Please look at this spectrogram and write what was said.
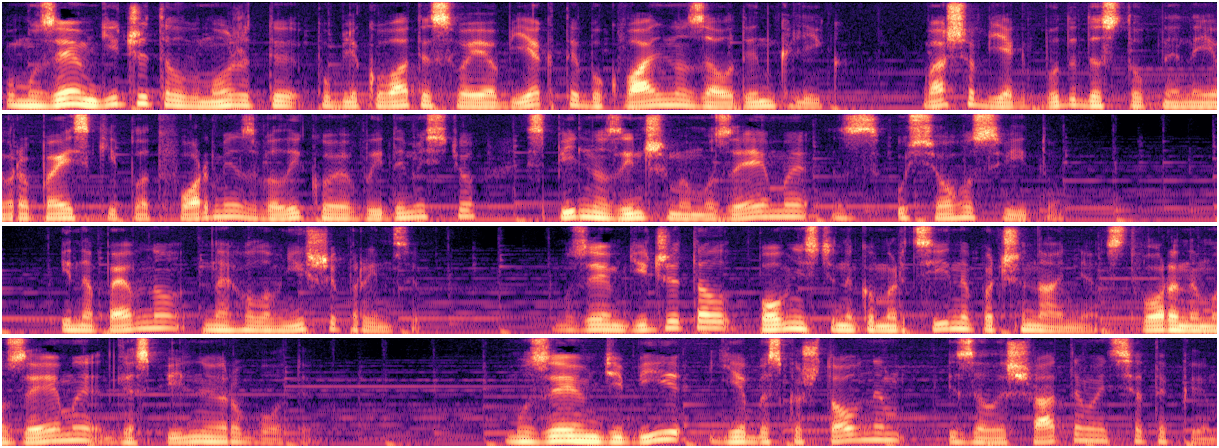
У Museum Digital ви можете публікувати свої об'єкти буквально за один клік. Ваш об'єкт буде доступний на європейській платформі з великою видимістю спільно з іншими музеями з усього світу. І напевно найголовніший принцип. Музеум Digital повністю некомерційне починання, створене музеями для спільної роботи. Музеум DB є безкоштовним і залишатиметься таким.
